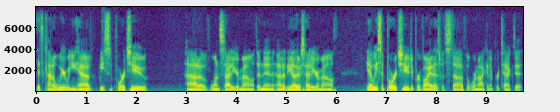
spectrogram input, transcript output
it's kind of weird when you have we support you out of one side of your mouth and then out of the other side of your mouth, yeah, we support you to provide us with stuff, but we're not going to protect it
